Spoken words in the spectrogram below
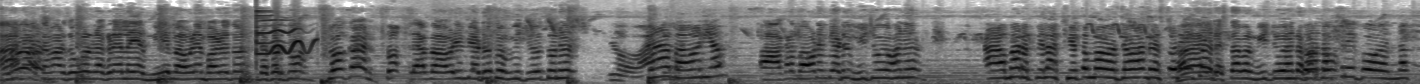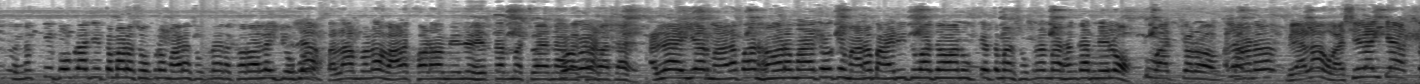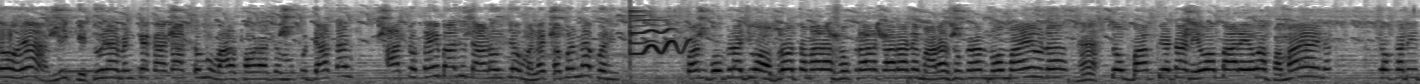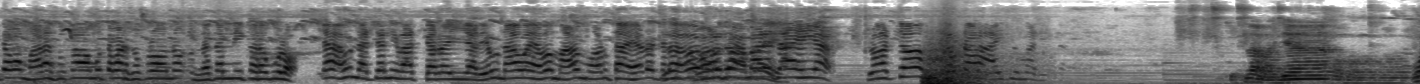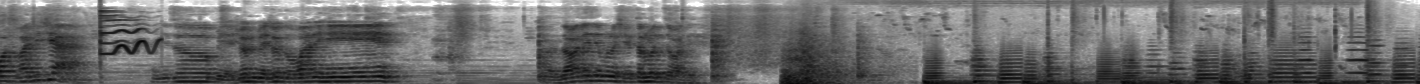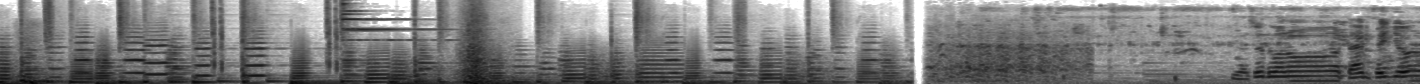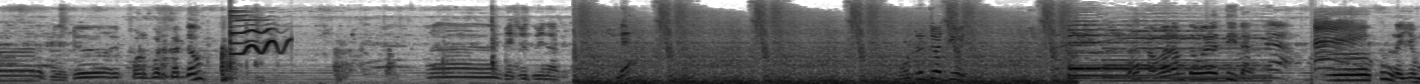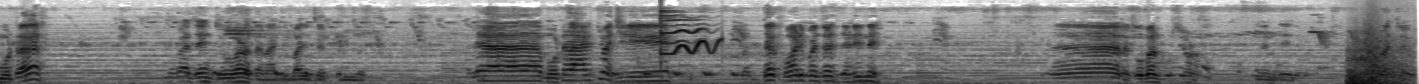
ના ના તમારો છોકરો રખડેલા યાર. મીએ બાવળે ભાડ્યો તો રખડતો. ચોકન. એટલે બેઠો તો મી જોયો તો ને. બાવળી આમ આ આગળ બાવળે બેઠો મી જોયો હે ને. આ અમારા પેલા ખેતરમાં જવાનો રસ્તો? રસ્તા પર મી જોયો નકરી નક્કી ગોબરાજી તમારો છોકરો મારા છોકરા રખડવા લઈ ગયો ભલા મોડા વાળ ખોડવા મેલ્યો હેતરમાં ચોય ના રખડવા થાય અલ્યા યાર મારા પાસે હવારમાં તો કે મારા બાયરી જોવા જવાનું કે તમારા છોકરાને મારા હંકાર મેલો? શું વાત કરો? વેલા હોશી લઈ કે તો હે. મેં કીધું ને મને કે કાકા તો હું વાળ ખોડા તો મૂકું જાતા આ તો કઈ બાજુ દાડો છે મને ખબર ના પડી. પણ ગોબરા જો અભરો તમારા છોકરાના કારણે મારા છોકરાને નો માર્યું ને તો બાપ બેટા ને એવા બાર એવા ભમાયા ને તો કરી તમે મારા છોકરા હું તમારા છોકરો નજર નહીં કરો બોલો. હું નજરની વાત કરો યાર એવું ના હોય હવે મારું મોડું થાય હેડો જલ્દી. હવે મોડું તો આપણે. અમારે જાય યાર. રોજો જવટાળા આવી ગયું મારી. કેટલા વાગ્યા? ઓહો પોસ વાજી છે હજી તો બેજો બેજો ગવાની જવા દેજે મને ખેતરમાં જ જવા દે. દોવાનો ટાઈમ થઈ ગયો. ભેંસો ફોન બોન કરી દઉં. ભેંસો ધોઈ નાખે. ને મોટર જો જ્યો તમારામાં તો હોય હતી કોણ લઈ ગયો મોટર? દુકાન જઈને જોવાડો તને, આજુબાજુ ચેક કરી ગયો એટલે મોટર આ ચો છે. બધા ખોડી પણ જડી નહીં. રઘુભાન પૂછ્યો. જઈ છે.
